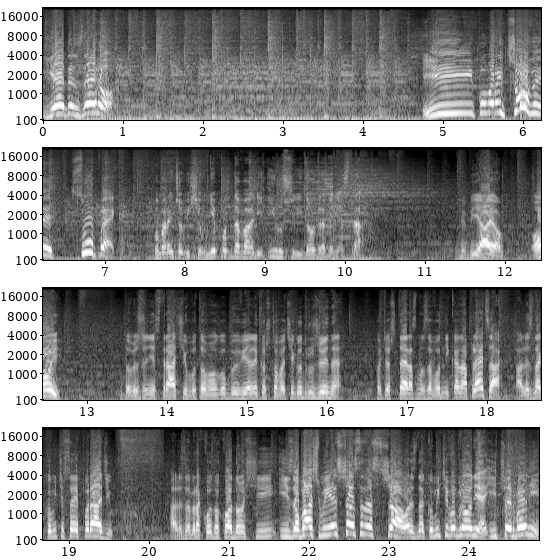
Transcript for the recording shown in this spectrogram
1-0. I pomarańczowy słupek. Pomarańczowi się nie poddawali i ruszyli do odrabiania strat. Wybijają. Oj, dobrze, że nie stracił, bo to mogłoby wiele kosztować jego drużynę. Chociaż teraz ma zawodnika na plecach, ale znakomicie sobie poradził. Ale zabrakło dokładności i zobaczmy, jest szansa na strzał, ale znakomicie w obronie i czerwoni.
